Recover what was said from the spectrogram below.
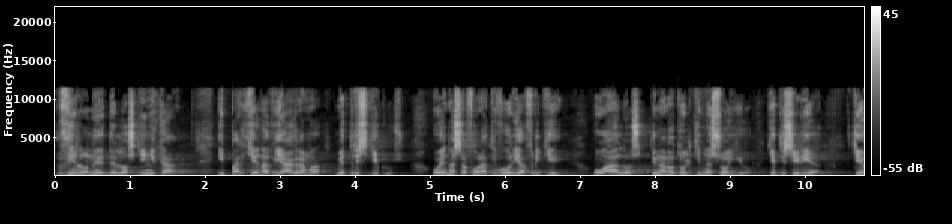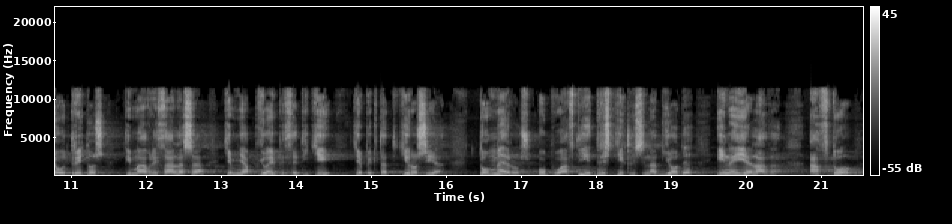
δήλωνε εντελώς κοινικά υπάρχει ένα διάγραμμα με τρεις κύκλους. Ο ένας αφορά τη Βόρεια Αφρική, ο άλλος την Ανατολική Μεσόγειο και τη Συρία και ο τρίτος τη Μαύρη Θάλασσα και μια πιο επιθετική και επεκτατική Ρωσία. Το μέρος όπου αυτοί οι τρεις κύκλοι συναντιόνται είναι η Ελλάδα. Αυτό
